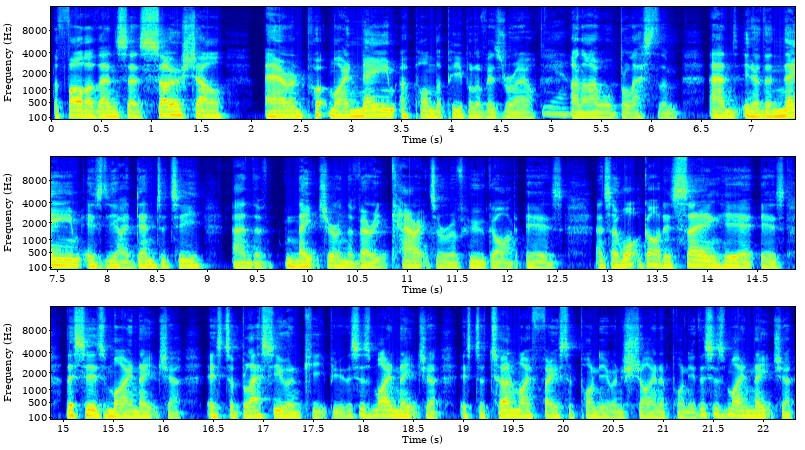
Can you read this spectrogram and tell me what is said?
the Father then says, So shall Aaron put my name upon the people of Israel yeah. and I will bless them. And, you know, the name is the identity and the nature and the very character of who God is. And so what God is saying here is, this is my nature, is to bless you and keep you. This is my nature, is to turn my face upon you and shine upon you. This is my nature,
